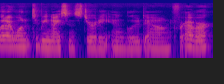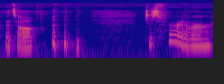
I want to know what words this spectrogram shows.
but I want it to be nice and sturdy and glued down forever. That's all. Just forever.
